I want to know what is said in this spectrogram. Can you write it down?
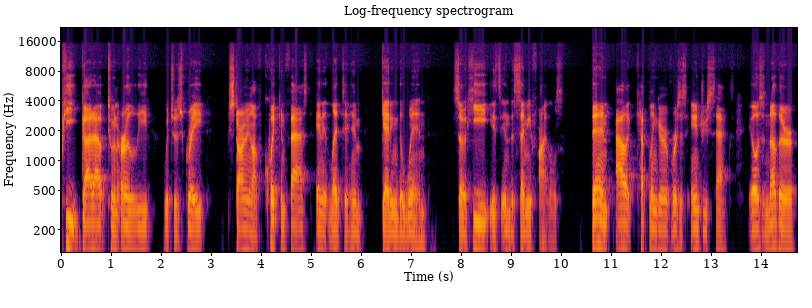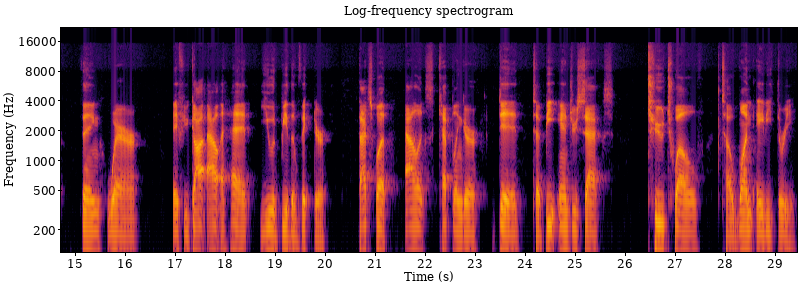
Pete got out to an early lead, which was great, starting off quick and fast, and it led to him getting the win. So he is in the semifinals. Then Alec Keplinger versus Andrew Sachs. It was another thing where if you got out ahead, you would be the victor. That's what Alex Keplinger did to beat Andrew Sachs 212 to 183.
